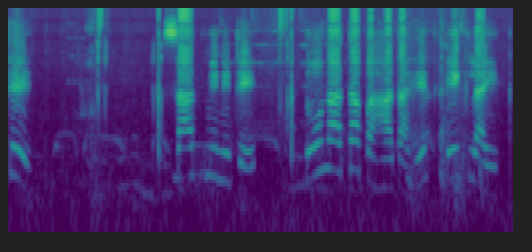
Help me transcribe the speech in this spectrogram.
थेट. सात मिनिटे दोन आता पाहत आहेत. एक लाईक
